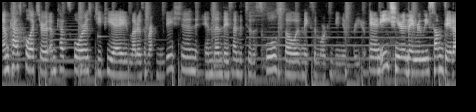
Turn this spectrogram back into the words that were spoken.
AMCAS collects your MCAT scores, GPA, letters of recommendation, and then they send it to the schools so it makes it more convenient for you. And each year they release some data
